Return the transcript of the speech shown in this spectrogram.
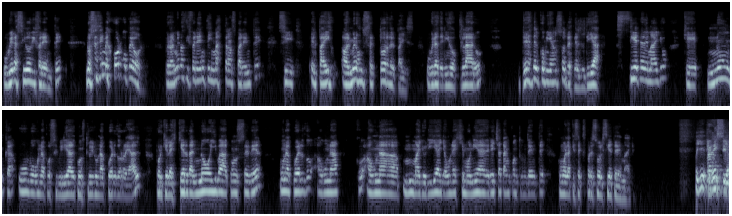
hubiera sido diferente. No sé si mejor o peor, pero al menos diferente y más transparente si el país, o al menos un sector del país, hubiera tenido claro desde el comienzo, desde el día 7 de mayo, que nunca hubo una posibilidad de construir un acuerdo real, porque la izquierda no iba a conceder un acuerdo a una, a una mayoría y a una hegemonía de derecha tan contundente como la que se expresó el 7 de mayo. Oye, ante,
